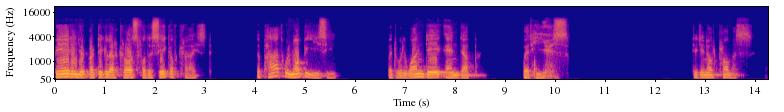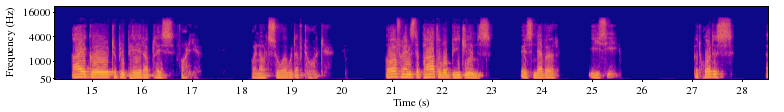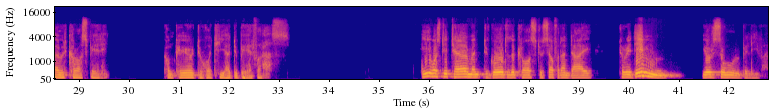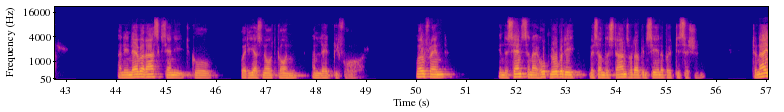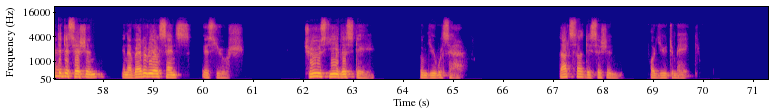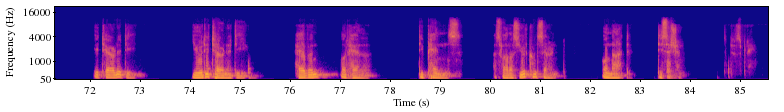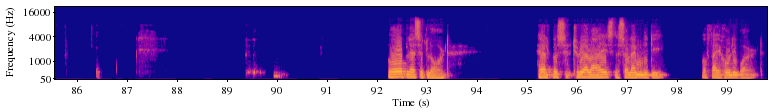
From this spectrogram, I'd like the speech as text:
bearing your particular cross for the sake of Christ, the path will not be easy, but will one day end up where He is. Did you not promise? I go to prepare a place for you. Were not so, I would have told you. Oh, friends, the path of obedience is never easy. But what is our cross bearing compared to what he had to bear for us? He was determined to go to the cross to suffer and die to redeem your soul, believer. And he never asks any to go where he has not gone and led before. Well, friend, in the sense, and I hope nobody misunderstands what I've been saying about decision. Tonight, the decision, in a very real sense, is yours. Choose ye this day whom you will serve. That's a decision for you to make. Eternity, your eternity, heaven or hell, depends, as far as you're concerned, on that decision. Pray. Oh, blessed Lord, help us to realize the solemnity of thy holy word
